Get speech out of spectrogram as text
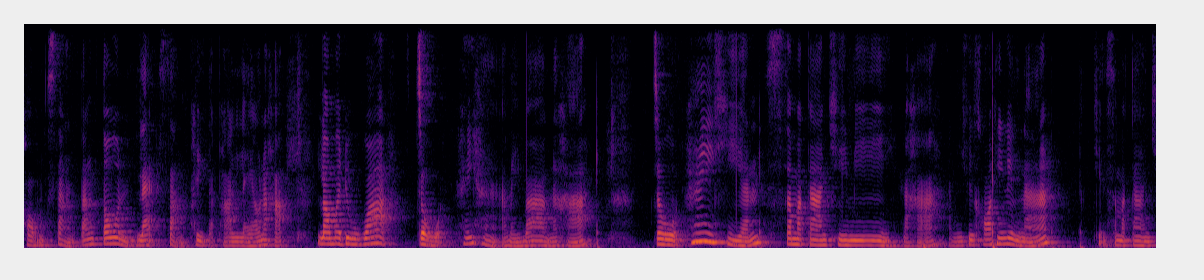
ของสารตั้งต้นและสารผลิตภัณฑ์แล้วนะคะ เรามาดูว่าโจทย์ให้หาอะไรบ้างนะคะ โจทย์ให้เขียนสมการเคมีนะคะ อันนี้คือข้อที่1นงนะเขียนสมการเค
